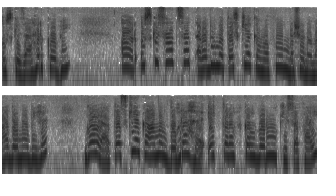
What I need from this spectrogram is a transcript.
اس کے ظاہر کو بھی۔ اور اس کے ساتھ ساتھ عربی میں تسکیہ کا مفہوم نشو نما دینا بھی ہے۔ گویا تسکیہ کا عمل دوہرا ہے، ایک طرف کل روح کی صفائی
